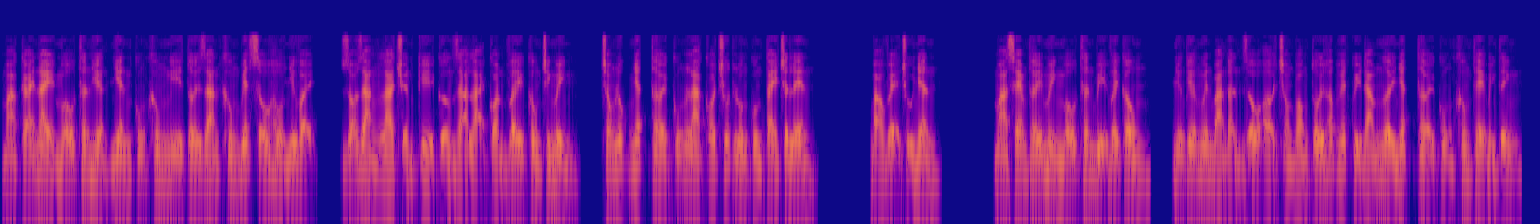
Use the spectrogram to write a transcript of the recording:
Mà cái này mẫu thân hiển nhiên cũng không nghĩ tới gian không biết xấu hổ như vậy, rõ ràng là chuyển kỳ cường giả lại còn vây công chính mình, trong lúc nhất thời cũng là có chút luống cuống tay chân lên. Bảo vệ chủ nhân. Mà xem thấy mình mẫu thân bị vây công, những kia nguyên bản ẩn giấu ở trong bóng tối hấp huyết quỷ đám người nhất thời cũng không thể bình tĩnh,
